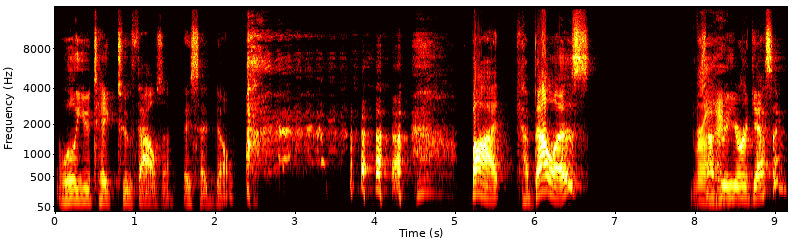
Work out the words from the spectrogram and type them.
Will you take 2000 They said no. but Cabela's, that who you were guessing?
